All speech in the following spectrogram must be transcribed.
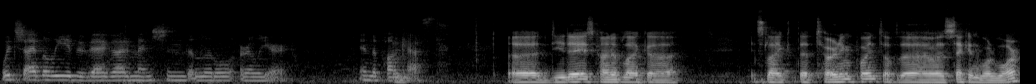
which I believe Vegard mentioned a little earlier in the podcast. Uh, D-Day is kind of like a, it's like the turning point of the Second World War,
